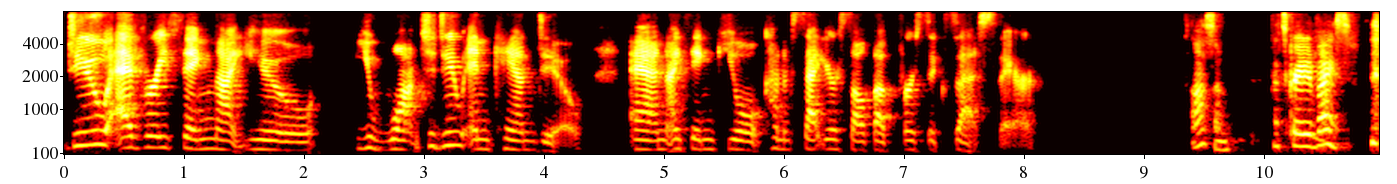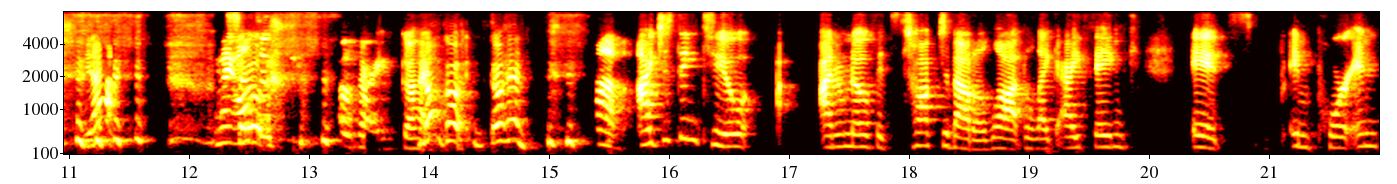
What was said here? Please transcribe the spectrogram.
do everything that you you want to do and can do and i think you'll kind of set yourself up for success there. Awesome. That's great advice. Yeah. And I so, also, oh sorry go ahead. no go, go ahead. Um, i just think too i don't know if it's talked about a lot but like i think it's important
